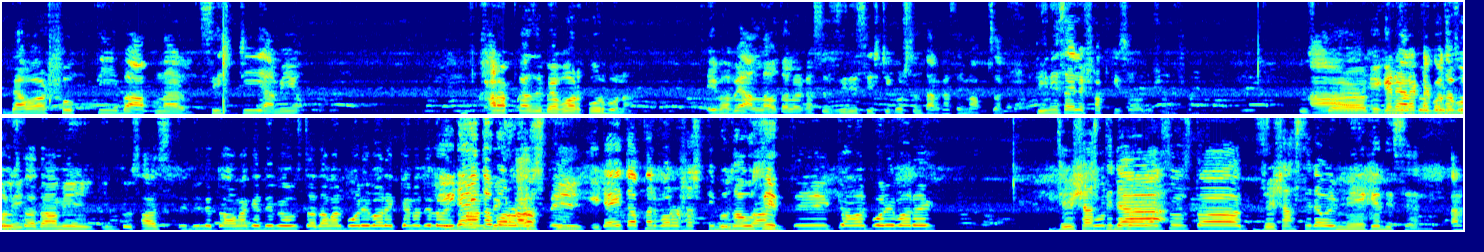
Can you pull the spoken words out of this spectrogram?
দেওয়ার শক্তি বা আপনার সৃষ্টি আমি খারাপ কাজে ব্যবহার করব না। এইভাবে আল্লাহ তালার কাছে যিনি সৃষ্টি করছেন তার কাছে মাপ চান। তিনি চাইলে সব কিছু হবে সমস্যা। এখানে আরেকটা কথা বলি। উস্তাদ আমি কিন্তু শাস্তি দিলে তো আমাকে দেবে উস্তাদ আমার পরিবারে কেন দিল এটাই তো বড় শাস্তি? এটাই তো আপনার বড় শাস্তি বোঝা উচিত। আমার পরিবারে যে শাস্তিটা যে শাস্তিটা ওই মেয়েকে দিচ্ছেন তার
